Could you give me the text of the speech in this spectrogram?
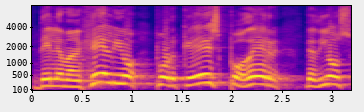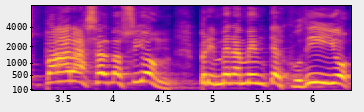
del Evangelio, porque es poder de Dios para salvación, primeramente al judío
